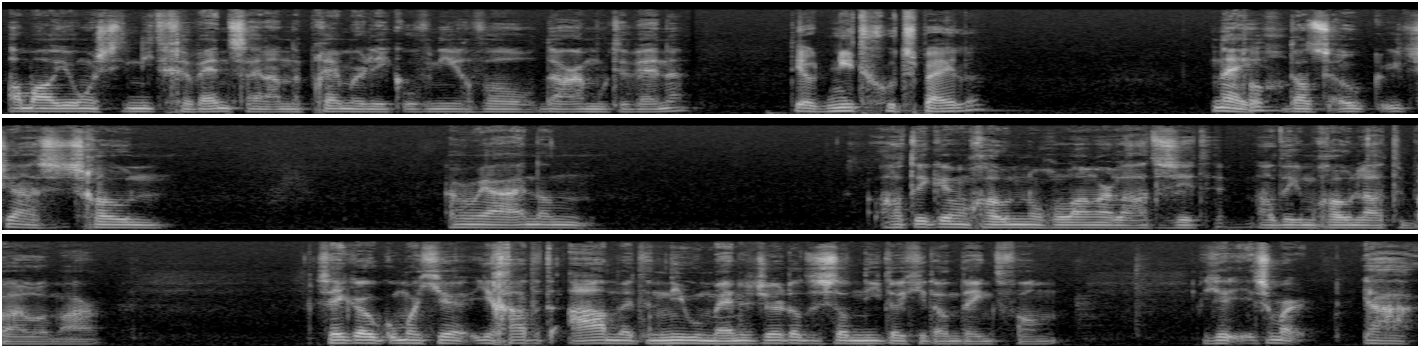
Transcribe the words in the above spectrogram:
Allemaal jongens die niet gewend zijn aan de Premier League. Of in ieder geval daar moeten wennen. Die ook niet goed spelen. Nee, Toch? dat is ook iets, ja, het is gewoon... Ja, en dan had ik hem gewoon nog langer laten zitten. Had ik hem gewoon laten bouwen, maar... Zeker ook omdat je, je gaat het aan met een nieuwe manager. Dat is dan niet dat je dan denkt van... Je, zeg maar, ja,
